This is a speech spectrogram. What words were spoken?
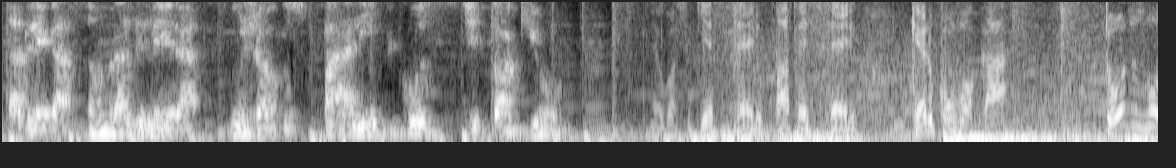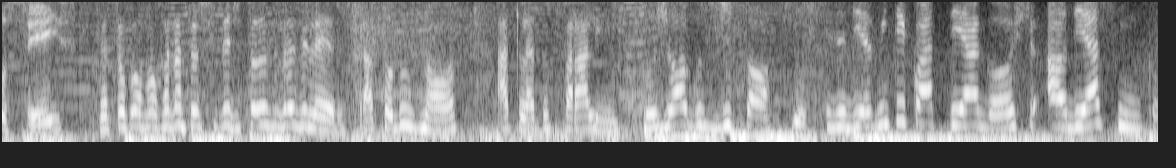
da delegação brasileira nos Jogos Paralímpicos de Tóquio. O negócio aqui é sério, o papo é sério. Quero convocar todos vocês. Eu estou convocando a torcida de todos os brasileiros. Para todos nós, atletas paralímpicos. Nos Jogos de Tóquio. Do dia 24 de agosto ao dia 5.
